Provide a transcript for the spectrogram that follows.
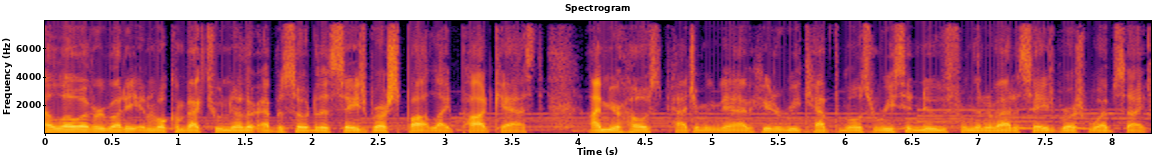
Hello, everybody, and welcome back to another episode of the Sagebrush Spotlight podcast. I'm your host, Patrick McNabb, here to recap the most recent news from the Nevada Sagebrush website.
